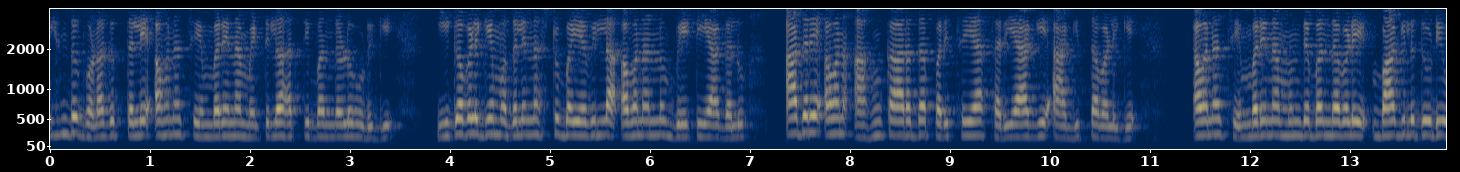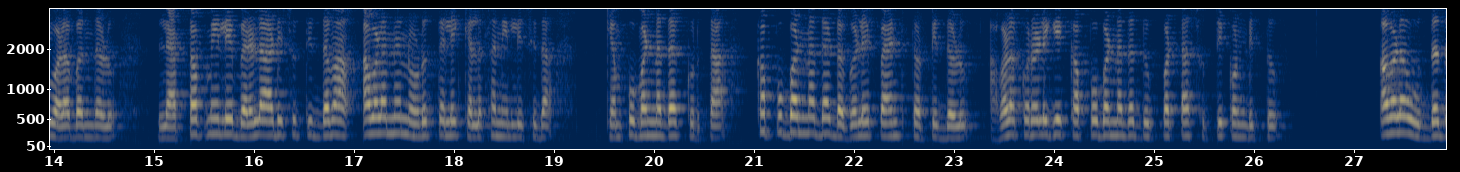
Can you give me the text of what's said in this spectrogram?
ಎಂದು ಗೊಣಗುತ್ತಲೇ ಅವನ ಚೇಂಬರಿನ ಮೆಟ್ಟಿಲು ಹತ್ತಿ ಬಂದಳು ಹುಡುಗಿ. ಈಗ ಅವಳಿಗೆ ಮೊದಲಿನಷ್ಟು ಭಯವಿಲ್ಲ ಅವನನ್ನು ಭೇಟಿಯಾಗಲು ಆದರೆ ಅವನ ಅಹಂಕಾರದ ಪರಿಚಯ ಸರಿಯಾಗಿ ಆಗಿತ್ತವಳಿಗೆ. ಅವನ ಚೇಂಬರಿನ ಮುಂದೆ ಬಂದವಳೆ ಬಾಗಿಲು ದೂಡಿ ಒಳಬಂದಳು. ಲ್ಯಾಪ್ಟಾಪ್ ಮೇಲೆ ಬೆರಳಾಡಿಸುತ್ತಿದ್ದವ ಅವಳನ್ನು ನೋಡುತ್ತಲೇ ಕೆಲಸ ನಿಲ್ಲಿಸಿದ. ಕೆಂಪು ಬಣ್ಣದ ಕುರ್ತಾ, ಕಪ್ಪು ಬಣ್ಣದ ಡೊಗಳೆ ಪ್ಯಾಂಟ್ ತೊಟ್ಟಿದ್ದಳು. ಅವಳ ಕೊರಳಿಗೆ ಕಪ್ಪು ಬಣ್ಣದ ದುಪ್ಪಟ್ಟ ಸುತ್ತಿಕೊಂಡಿತ್ತು. ಅವಳ ಉದ್ದದ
